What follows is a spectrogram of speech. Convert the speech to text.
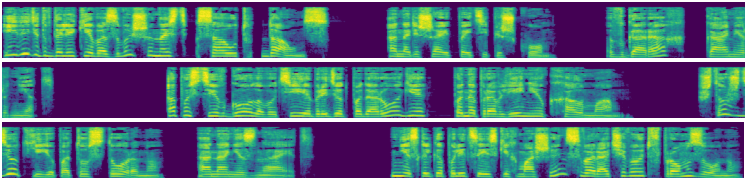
и видит вдалеке возвышенность Саут-Даунс. Она решает пойти пешком. В горах камер нет. Опустив голову, Тия бредет по дороге по направлению к холмам. Что ждет ее по ту сторону, она не знает. Несколько полицейских машин сворачивают в промзону.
